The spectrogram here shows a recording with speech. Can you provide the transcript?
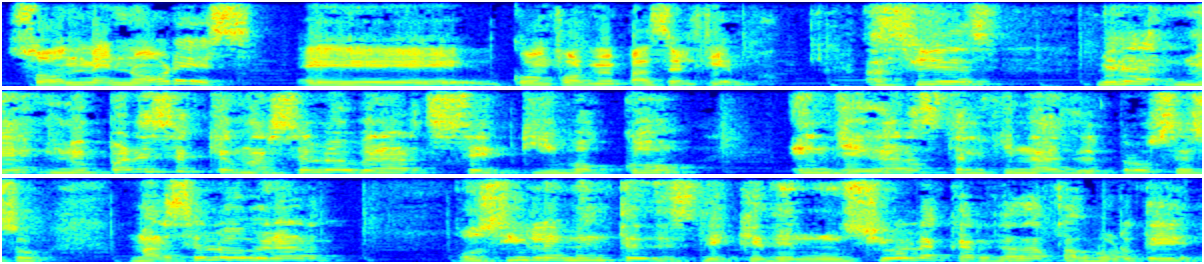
son menores eh, conforme pasa el tiempo. Así es. Mira, me, me parece que Marcelo Ebrard se equivocó en llegar hasta el final del proceso. Marcelo Ebrard posiblemente desde que denunció la cargada a favor de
